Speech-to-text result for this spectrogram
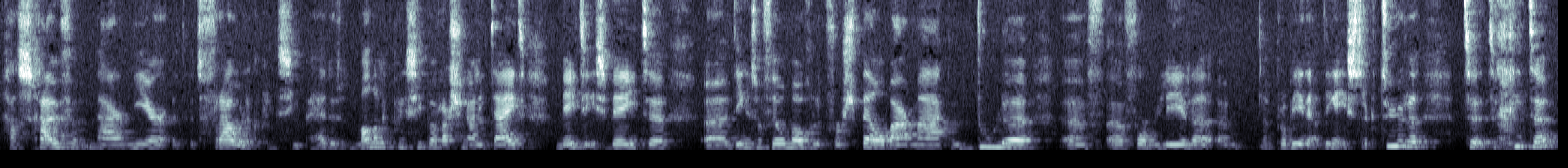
gaan schuiven naar meer het, het vrouwelijke principe. Hè? Dus het mannelijk principe, rationaliteit, meten is weten, uh, dingen zoveel mogelijk voorspelbaar maken, doelen formuleren, um, proberen dingen in structuren te, te gieten,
